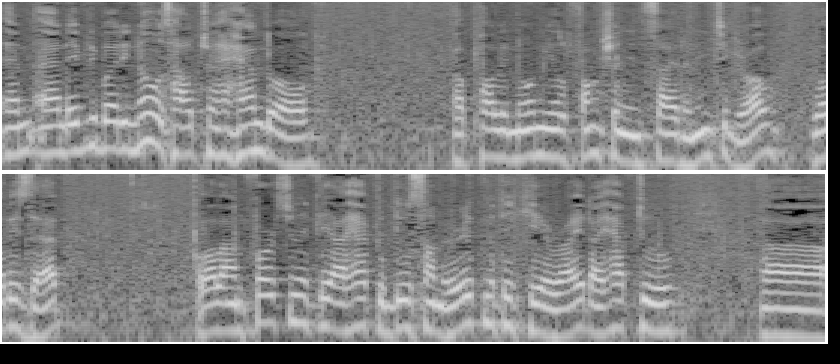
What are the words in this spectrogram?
and, and everybody knows how to handle a polynomial function inside an integral. What is that? Well, unfortunately, I have to do some arithmetic here, right? I have to uh,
